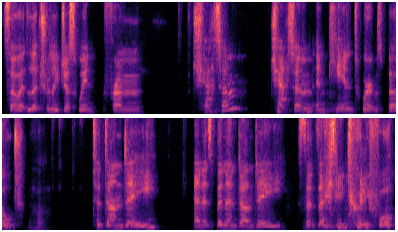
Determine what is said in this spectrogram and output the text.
So it literally just went from Chatham, Chatham in Kent, where it was built, Oh. to Dundee, and it's been in Dundee since 1824.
